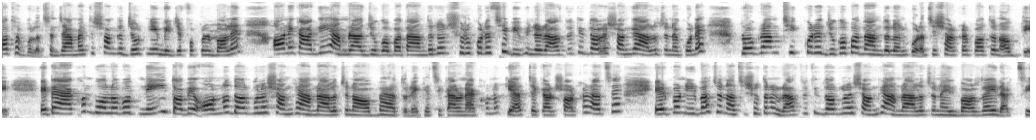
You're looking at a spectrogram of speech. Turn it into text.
কথা বলেছেন। জামায়াতের সঙ্গে জোট নিয়ে মির্জা ফখরুল বলেন, অনেক আগেই আমরা যুগপথ আন্দোলন শুরু করেছি। বিভিন্ন রাজনৈতিক দলের সঙ্গে আলোচনা করে প্রোগ্রাম ঠিক করে যুগপথ আন্দোলন করেছে সরকার পতন অবধি। এটা এখন বলবৎ নেই, তবে অন্য দলগুলোর সঙ্গে আমরা আলোচনা অব্যাহত রেখেছি। কারণ এখনও কেয়ারটেকার সরকার আছে, এরপর নির্বাচন আছে, সুতরাং রাজনৈতিক দলগুলোর সঙ্গে আমরা আলোচনায় বজায় রাখছি।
